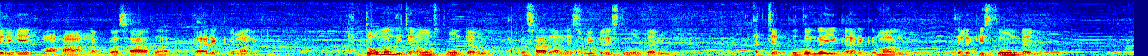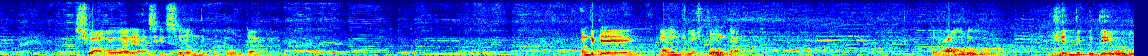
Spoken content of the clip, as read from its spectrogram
జరిగే మహా అన్నప్రసాద కార్యక్రమానికి ఎంతోమంది జనం వస్తూ ఉంటారు. ఆ ప్రసాదాన్ని స్వీకరిస్తూ ఉంటారు. అత్యద్భుతంగా ఈ కార్యక్రమాలు తిలకిస్తూ ఉంటారు. స్వామివారి ఆశీస్సులు అందుకుంటూ ఉంటారు. అందుకే మనం చూస్తూ ఉంటాం రాముడు ఎందుకు దేవుడు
